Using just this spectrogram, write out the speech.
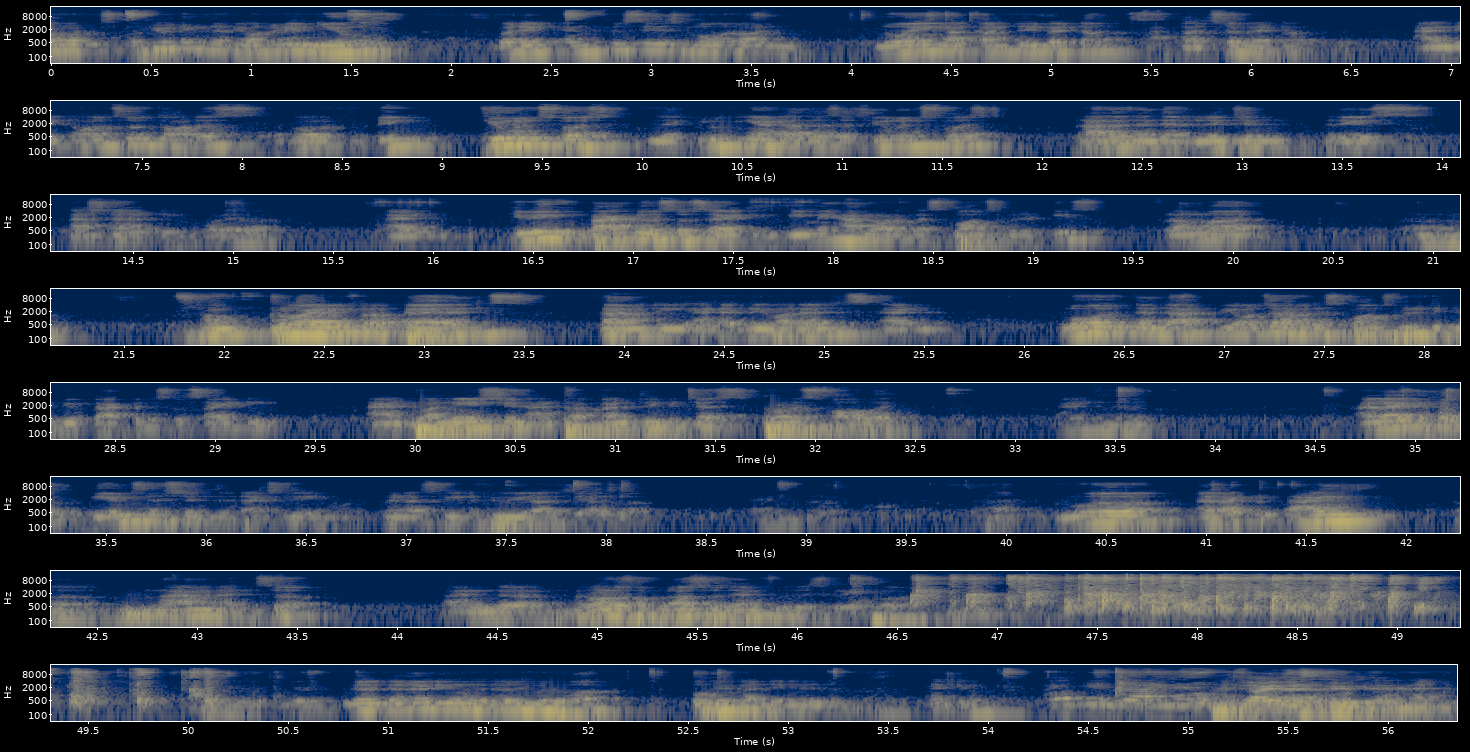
about a few things that we already knew, but it emphasized more on knowing our country better, our culture better, and it also taught us about being humans first, like looking at others as humans first, rather than their religion, race, nationality, whatever, and giving back to the society. We may have a lot of responsibilities from our uh, from providing for our parents, family, and everyone else, and more than that, we also have a responsibility to give back to the society and to our nation and to our country, which has brought us forward. And uh, I like the game session that actually made us feel a few years younger. And uh, moreover, I like to thank uh, ma'am and sir, and uh, a round of applause for them for this great work. They're, they're doing really good work. Hope you continue. Thank you. Hope you join us. Hope you join us, Tuesday.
